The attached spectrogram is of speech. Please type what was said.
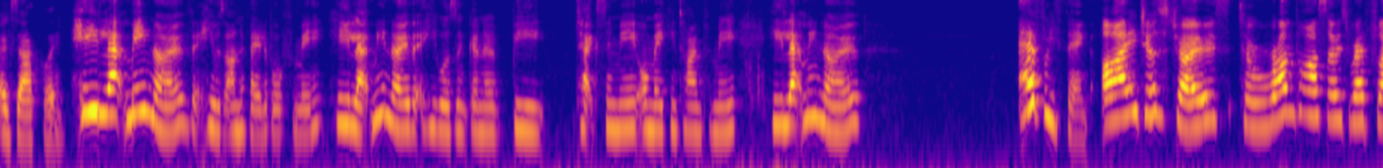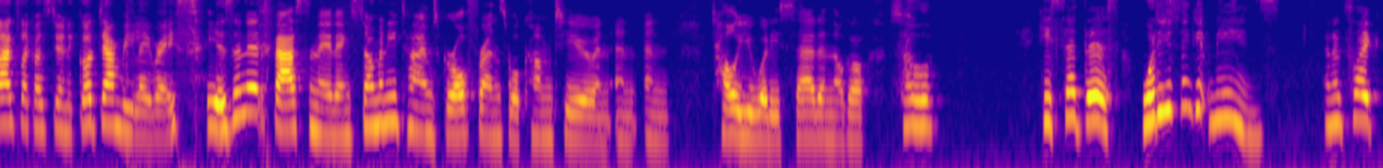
exactly. He let me know that he was unavailable for me. He let me know that he wasn't gonna be texting me or making time for me. He let me know everything. I just chose to run past those red flags like I was doing a goddamn relay race. Isn't it fascinating? So many times girlfriends will come to you and, and, and tell you what he said, and they'll go, So he said this. What do you think it means? And it's like,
